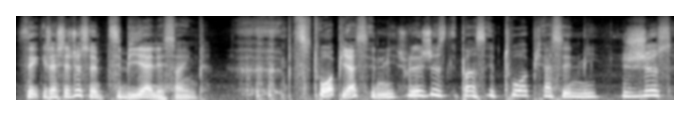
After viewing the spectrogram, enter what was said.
c'est que j'achetais juste un petit billet aller simple. un petit 3 piastres et demi. Je voulais juste dépenser 3 piastres et demi. Juste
